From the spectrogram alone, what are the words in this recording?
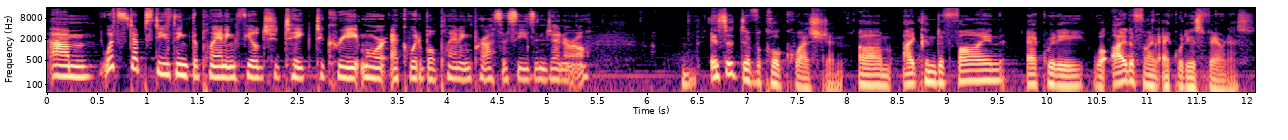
Um, what steps do you think the planning field should take to create more equitable planning processes in general? It's a difficult question. Um, I can define equity, well, I define equity as fairness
